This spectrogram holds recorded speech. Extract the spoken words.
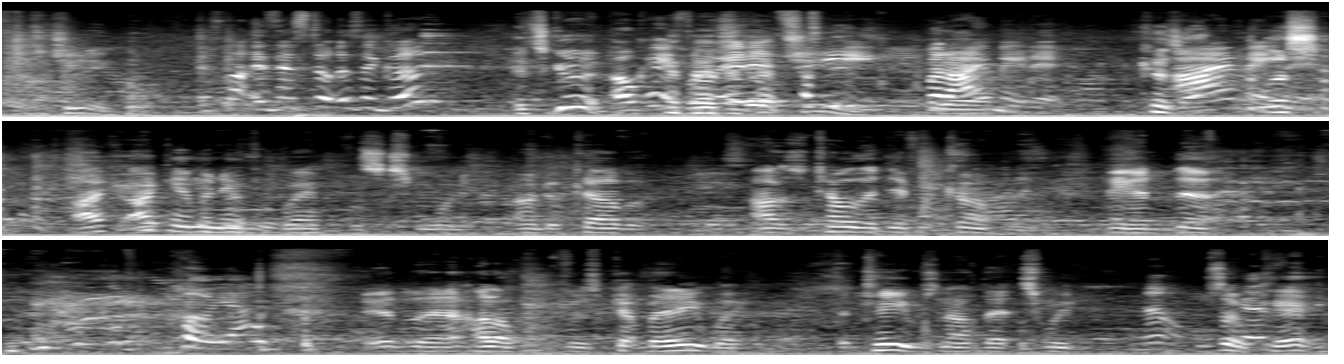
It's cheating. It's not. Is it still? Is it good? It's good. Okay, so it is still cheating. tea, but I made it. Because I made listen, it. I, I came in here for breakfast this morning undercover. I was a totally different company, and uh, Oh yeah. and uh, I don't know if it was cut, but anyway, the tea was not that sweet. No. It's because okay.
